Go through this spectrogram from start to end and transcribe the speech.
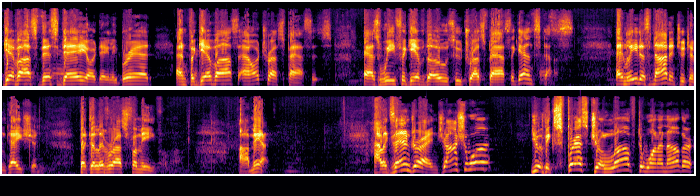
Give us this day our daily bread, and forgive us our trespasses, as we forgive those who trespass against us. And lead us not into temptation but deliver us from evil. Amen. Alexandra and Joshua, you have expressed your love to one another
